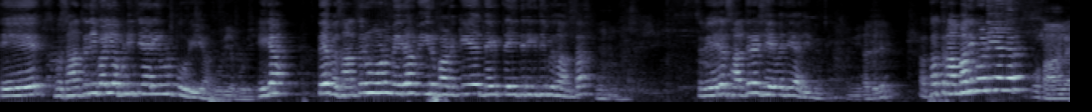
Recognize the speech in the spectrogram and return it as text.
ਤੇ ਬਸੰਤ ਦੀ ਬਾਈ ਆਪਣੀ ਤਿਆਰੀ ਹੁਣ ਪੂਰੀ ਆ। ਪੂਰੀ ਆ ਪੂਰੀ ਠੀਕ ਆ? ਤੇ ਬਸੰਤ ਨੂੰ ਹੁਣ ਮੇਰਾ ਵੀਰ ਬਣ ਕੇ ਦੇਖ 23 ਤਰੀਕ ਦੀ ਬਸੰਤ ਆ। ਸਵੇਰੇ 6:30 ਵਜੇ ਆ ਜੀ ਮੈਂ। ਨਹੀਂ ਹਜਰੇ ਤਾਂ ਤਰਾਮਾ ਨਹੀਂ ਪਾਉਣੀ ਆ ਯਾਰ। ਉਹ ਹਾਂ ਲੈ।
